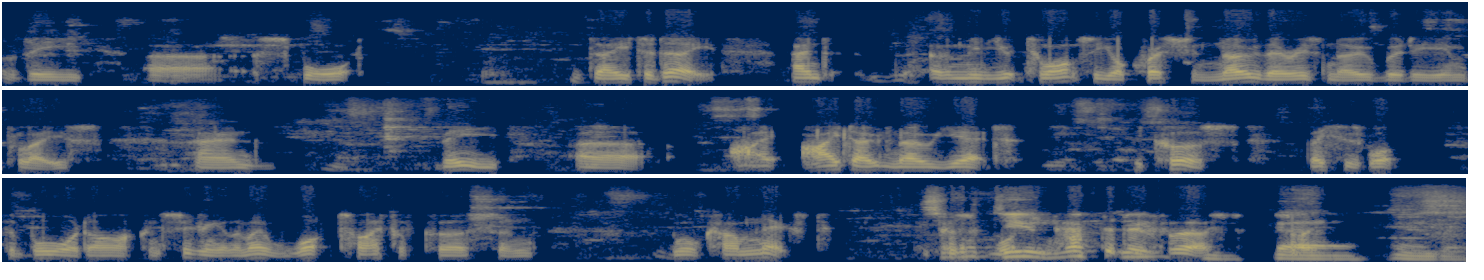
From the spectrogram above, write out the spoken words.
the uh, sport day to day. And I mean, you, to answer your question, no, there is nobody in place. And B, uh, I I don't know yet because this is what the board are considering at the moment. What type of person will come next? So what do you, what have to do, do first, think, uh, Andrew,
